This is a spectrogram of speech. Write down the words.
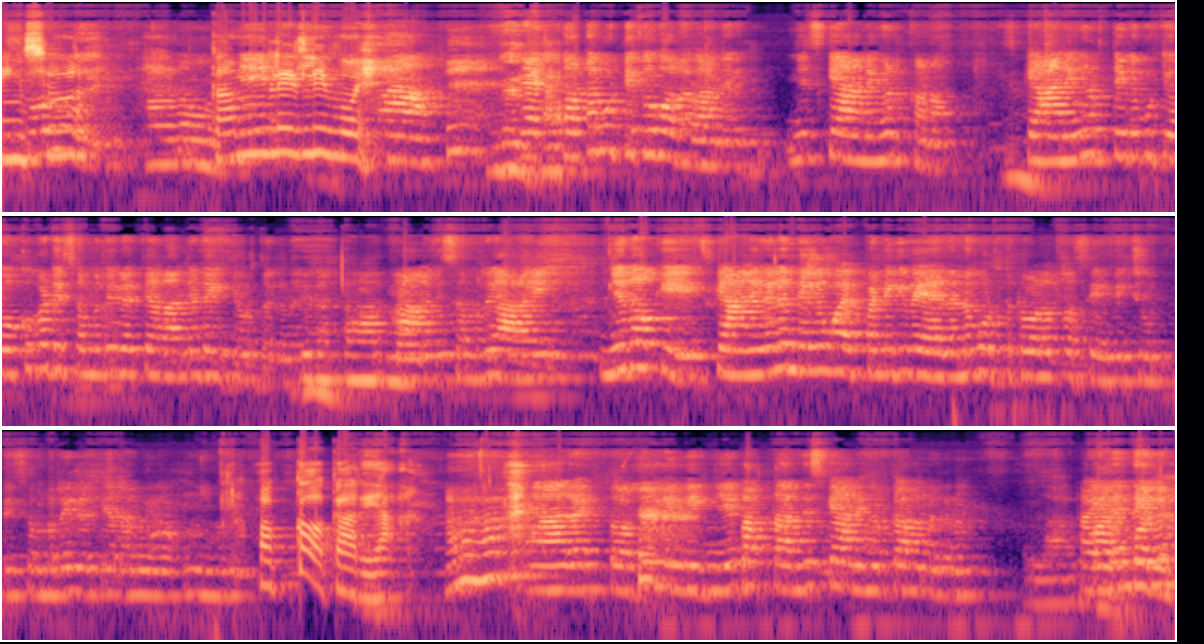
ഇൻഷൂർ കംപ്ലീറ്റ്ലി പോയി. രക്തോട്ടം കുട്ടിക്ക് കുറവാണ്. ഇനി സ്കാനിങ് എടുക്കണം. സ്കാനിങ് എടുത്തിട്ട് കുട്ടികൾക്ക് ഇപ്പൊ ഡിസംബർ ഇരുപത്തി ആറാം തീയതി ഡേറ്റ് കൊടുത്തേക്കണ് ആ ഡിസംബർ ആയി. ഇനി ഇതൊക്കെ സ്കാനിങ്ങിൽ എന്തെങ്കിലും കുഴപ്പമുണ്ടെങ്കിൽ വേദന കൊടുത്തിട്ടോളം പ്രസവിച്ചു ഡിസംബർ ഇരുപത്തി ആറാം ഒക്കെ ഒക്കെ അറിയാം. ആ രക്തോട്ടം ഉണ്ടെങ്കിൽ ഇനി പത്താം തീയതി സ്കാനിങ് എടുക്കാൻ വന്നിരിക്കണം. അതിലെന്തെങ്കിലും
